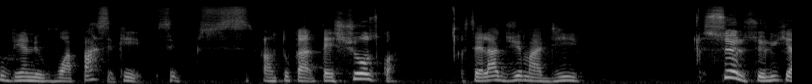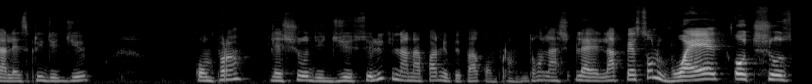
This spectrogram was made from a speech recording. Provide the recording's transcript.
ou bien ne voit pas ce que c'est, en tout cas, des choses, quoi. C'est là Dieu m'a dit, seul celui qui a l'Esprit de Dieu comprend les choses de Dieu. Celui qui n'en a pas ne peut pas comprendre. Donc, la, la personne voyait autre chose.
